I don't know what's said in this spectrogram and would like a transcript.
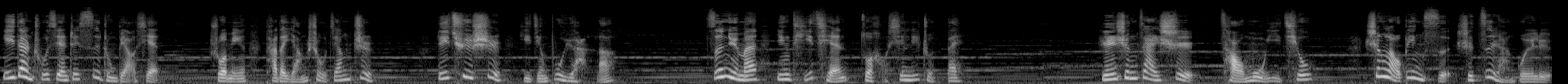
一旦出现这四种表现，说明他的阳寿将至，离去世已经不远了。子女们应提前做好心理准备，人生在世，草木一秋，生老病死是自然规律，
